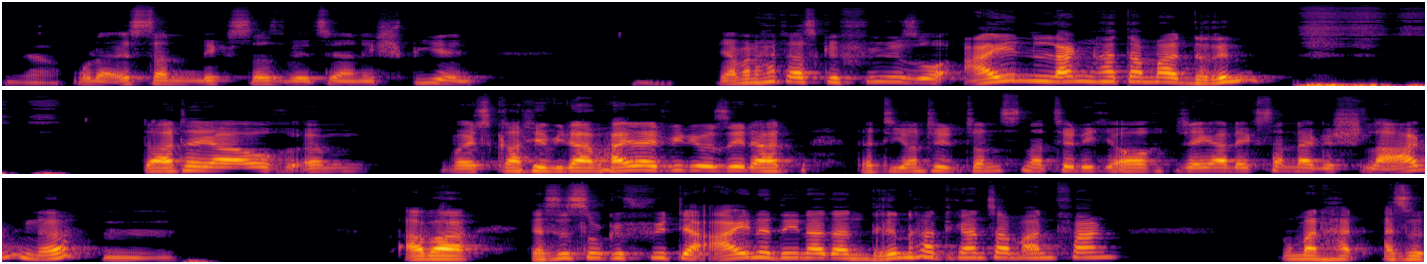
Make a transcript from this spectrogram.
Ja. Oder ist dann nix, das willst du ja nicht spielen. Ja, man hat das Gefühl, so einen lang hat er mal drin. Da hat er ja auch, ähm, weil ich es gerade hier wieder im Highlight-Video sehe, da hat, da hat Deontay Johnson natürlich auch Jay Alexander geschlagen, ne? Mhm. Aber das ist so gefühlt der eine, den er dann drin hat, ganz am Anfang. Und man hat, also,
